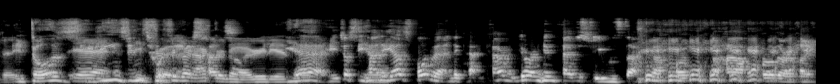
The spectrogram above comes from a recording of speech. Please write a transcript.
he? Like, He does. yeah, He's he's such a good actor though. He really is. Yeah, he just he, and he has fun with it. And the Ca- Cameron, your him chemistry was that, that half brother. Like,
